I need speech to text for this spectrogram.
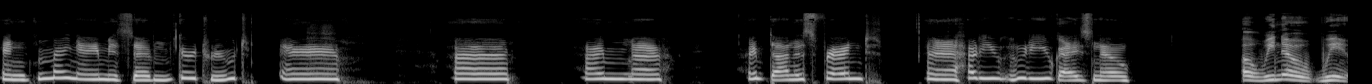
and my name is um Gertrude. Uh, uh, I'm uh, I'm Donna's friend. Uh, how do you who do you guys know? Oh, we know we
